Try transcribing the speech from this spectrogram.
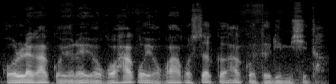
골래 갖고 요래 요거 하고 요거 하고 섞어 갖고 드립시다.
